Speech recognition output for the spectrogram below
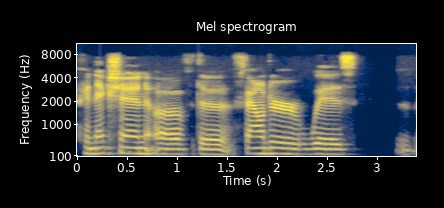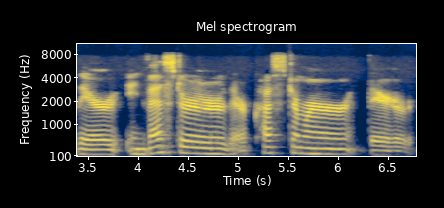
connection of the founder with their investor, their customer, their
